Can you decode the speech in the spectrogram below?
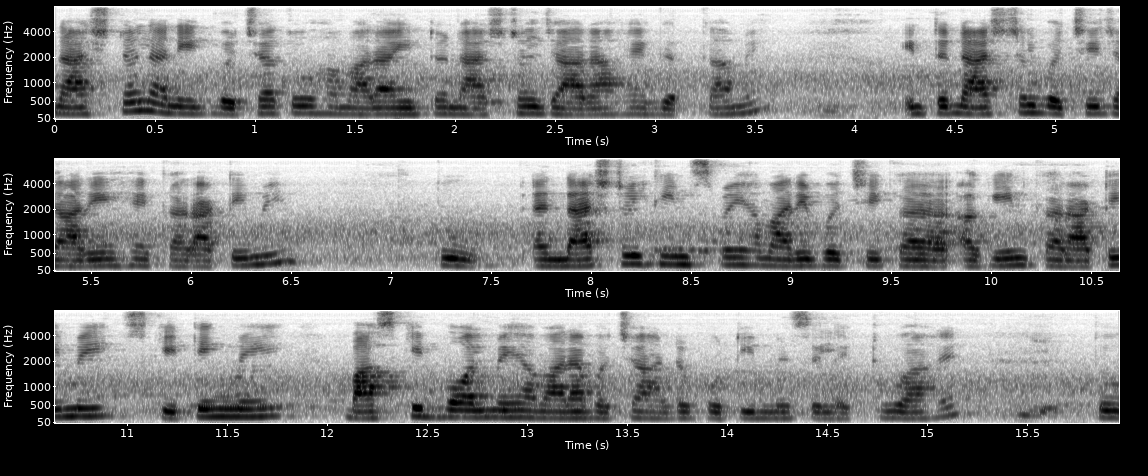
नेशनल एंड एक बच्चा तो हमारा इंटरनेशनल जा रहा है गतका में इंटरनेशनल बच्चे जा रहे हैं कराटे में तो एंड नेशनल टीम्स में हमारे बच्चे का अगेन कराटे में स्केटिंग में बास्केटबॉल में हमारा बच्चा अंडर फोर्टीन में सिलेक्ट हुआ है तो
